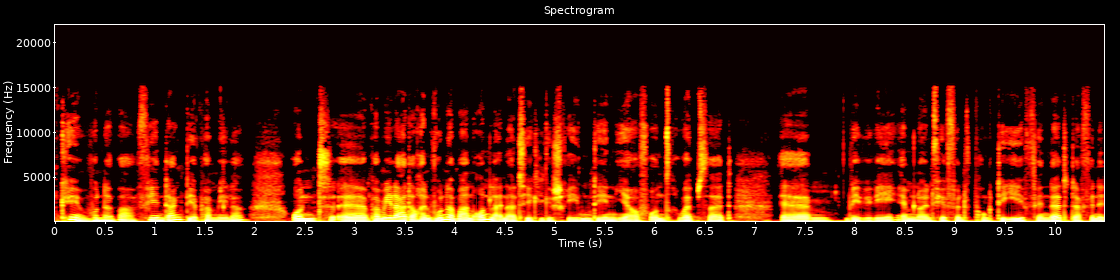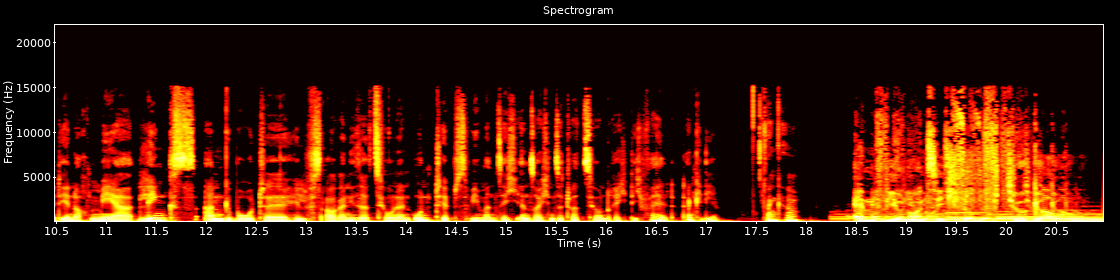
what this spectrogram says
Okay, wunderbar. Vielen Dank dir, Pamela. Und äh, Pamela hat auch einen wunderbaren Online-Artikel geschrieben, den ihr auf unserer Website ähm, www.m945.de findet. Da findet ihr noch mehr Links, Angebote, Hilfsorganisationen und Tipps, wie man sich in solchen Situationen richtig verhält. Danke dir. Danke. M94 5 to go.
